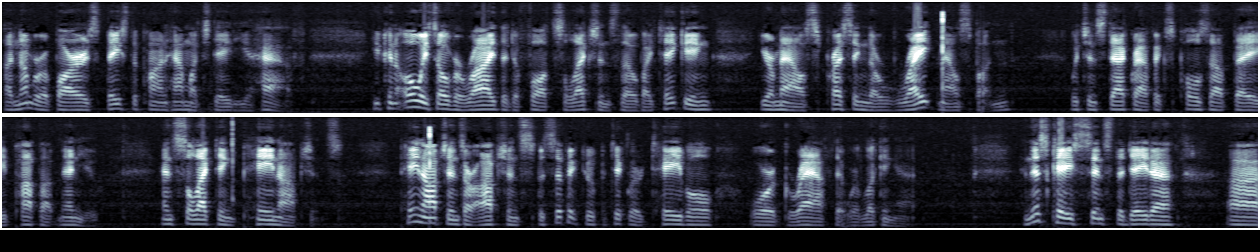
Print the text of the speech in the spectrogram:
a number of bars based upon how much data you have. You can always override the default selections though by taking your mouse, pressing the right mouse button, which in StatGraphics pulls up a pop-up menu, and selecting Pane Options. Pane Options are options specific to a particular table or graph that we're looking at. In this case, since the data uh,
